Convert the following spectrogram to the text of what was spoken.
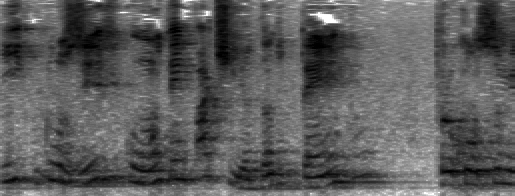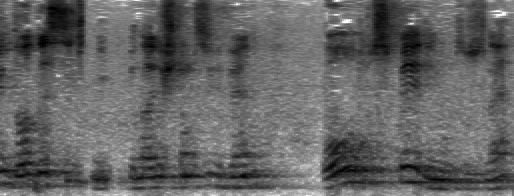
E, inclusive, com muita empatia, dando tempo para o consumidor decidir, porque nós estamos vivendo outros períodos. Né?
